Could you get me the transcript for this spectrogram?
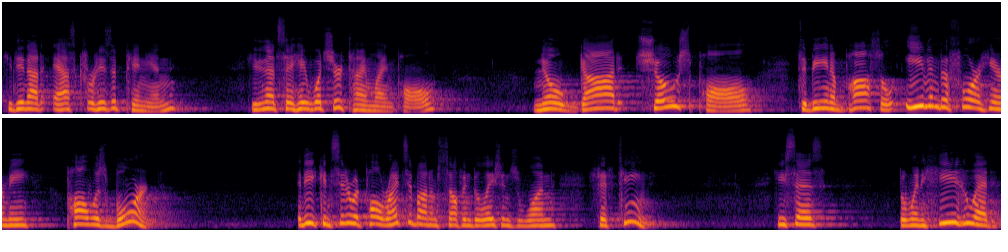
he did not ask for his opinion. He did not say, Hey, what's your timeline, Paul? No, God chose Paul to be an apostle even before, hear me, Paul was born. Indeed, consider what Paul writes about himself in Galatians 1 15. He says, But when he who had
